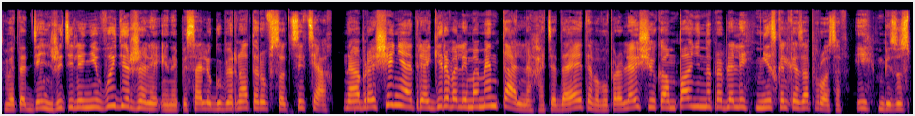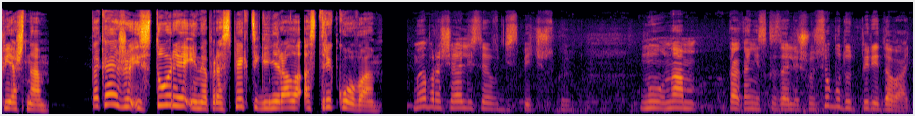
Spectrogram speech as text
В этот день жители не выдержали и написали губернатору в соцсетях. На обращение отреагировали моментально, хотя до этого в управляющую компанию направляли несколько запросов. И безуспешно. Такая же история и на проспекте генерала Острякова. Мы обращались в диспетчерскую. Ну, нам, как они сказали, что все будут передавать.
